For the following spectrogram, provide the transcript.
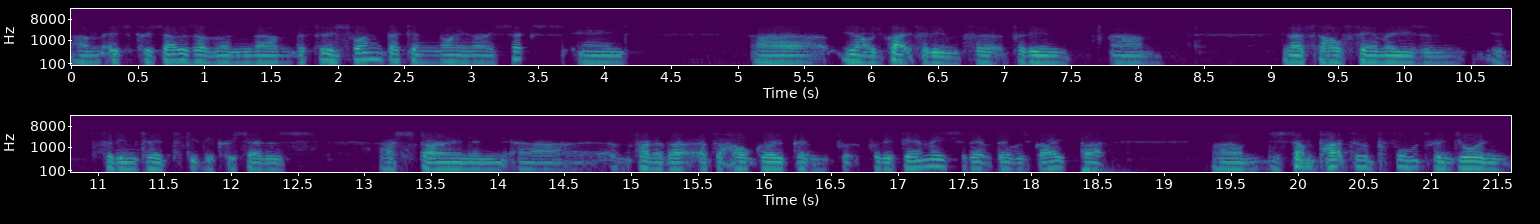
um, as Crusaders, other than um, the first one back in 1996. And, uh, you know, it was great for them, for, for them, um, you know, for the whole families and for them to, to get their Crusaders uh, stone and uh, in front of, a, of the whole group and for, for, their families. So that that was great. But um, some parts of the performance we enjoyed and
